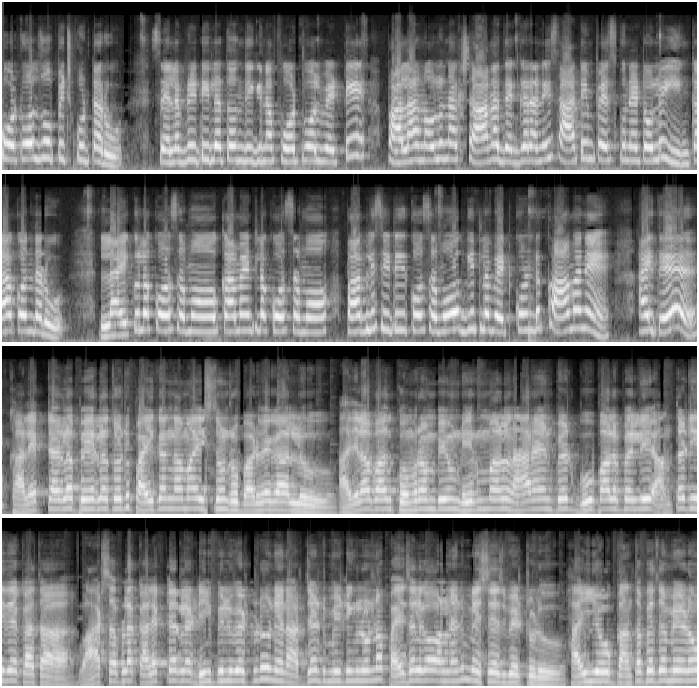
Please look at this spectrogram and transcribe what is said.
ఫోటోలు చూపించుకుంటారు. సెలబ్రిటీలతో దిగిన ఫోటోలు పెట్టి పలానోళ్ళు నాకు చాలా దగ్గరని సాటింపు వేసుకునేటోళ్ళు ఇంకా కొందరు. లైకుల కోసమో కామెంట్ల కోసమో పబ్లిసిటీ కోసమో గిట్ల పెట్టుకుంటూ కామనే. అయితే కలెక్టర్ల పేర్లతోటి పైకంగా ఇస్తుండ్రు బడివేగాళ్ళు. ఆదిలాబాద్ కుమరం భీం నిర్మల్ నారాయణపేట్ భూపాలపల్లి అంతటి ఇదే కథ. వాట్సాప్లో కలెక్టర్ల డీపీలు పెట్టుడు నేను అర్జెంట్ మీటింగ్లు ఉన్న పైసలు కావాలని మెసేజ్ పెట్టుడు. అయ్యో గంత పెద్ద మేడం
